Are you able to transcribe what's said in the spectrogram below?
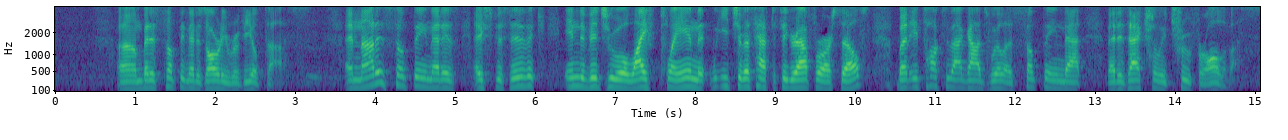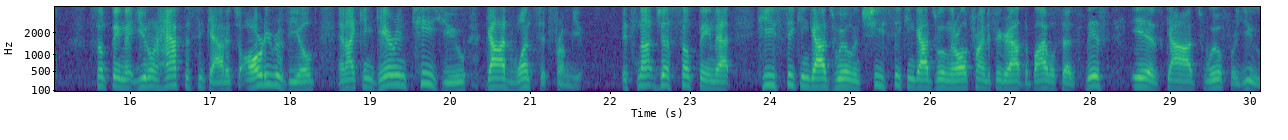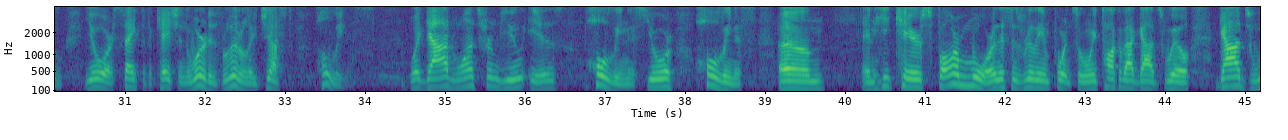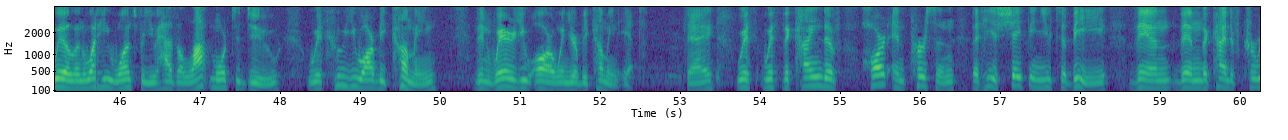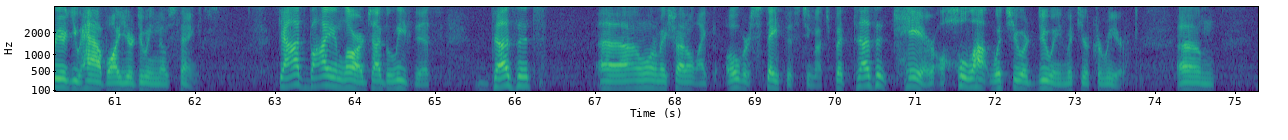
um, but as something that is already revealed to us. And not as something that is a specific individual life plan that each of us have to figure out for ourselves, but it talks about God's will as something that, that is actually true for all of us. Something that you don't have to seek out, it's already revealed, and I can guarantee you God wants it from you. It's not just something that he's seeking God's will and she's seeking God's will and they're all trying to figure out. The Bible says this is God's will for you, your sanctification. The word is literally just holiness. What God wants from you is holiness, your holiness. Um, and he cares far more. This is really important. So, when we talk about God's will, God's will and what he wants for you has a lot more to do with who you are becoming than where you are when you're becoming it. Okay? With, with the kind of heart and person that He is shaping you to be than, than the kind of career you have while you're doing those things. God, by and large, I believe this, doesn't, uh, I want to make sure I don't like overstate this too much, but doesn't care a whole lot what you are doing with your career. Um,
